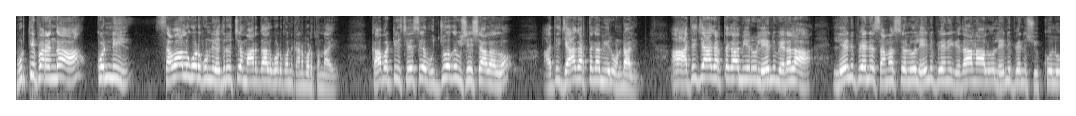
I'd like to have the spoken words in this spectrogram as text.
వృత్తిపరంగా కొన్ని సవాళ్ళు కూడా కొన్ని ఎదురొచ్చే మార్గాలు కూడా కొన్ని కనబడుతున్నాయి. కాబట్టి చేసే ఉద్యోగ విశేషాలలో అతి జాగ్రత్తగా మీరు ఉండాలి. ఆ అతి జాగ్రత్తగా మీరు లేని వెడల లేనిపోయిన సమస్యలు లేనిపోయిన విధానాలు లేనిపోయిన చిక్కులు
